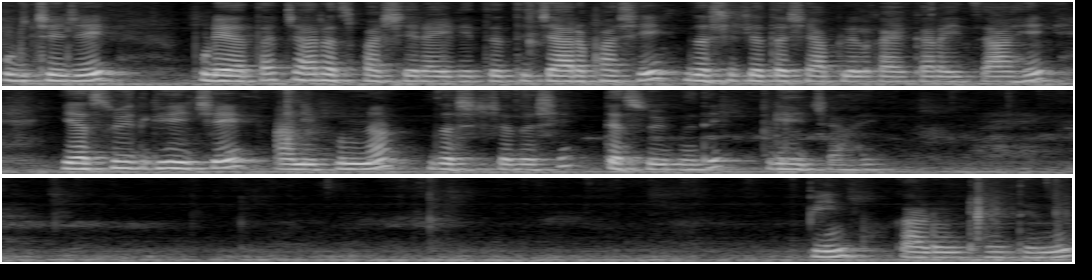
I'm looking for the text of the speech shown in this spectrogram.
पुढचे जे पुढे आता चारच फाशे राहिले. तर ते चार फाशे जसेच्या तसे आपल्याला काय करायचं आहे? या सुईत घ्यायचे आणि पुन्हा जसेच्या तसे त्या सुईमध्ये घ्यायचे आहे. पिन काढून ठेवते मी.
